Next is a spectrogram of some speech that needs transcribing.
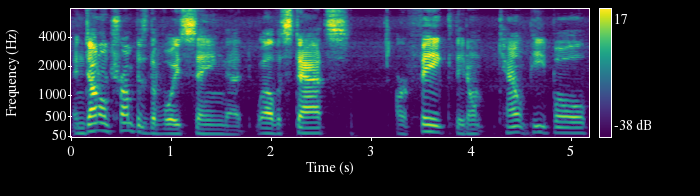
And Donald Trump is the voice saying that, well, the stats are fake. They don't count people.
